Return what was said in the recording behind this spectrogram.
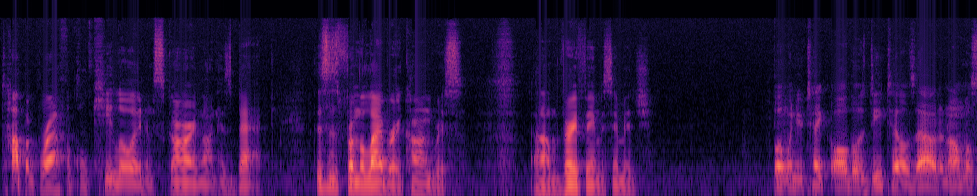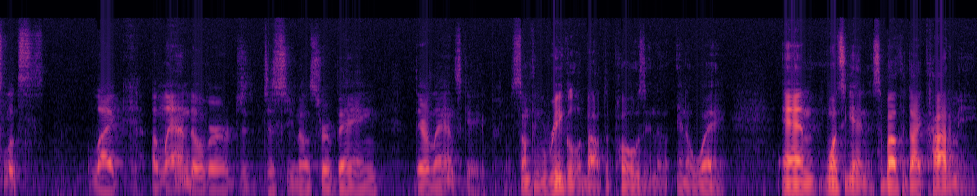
topographical keloid and scarring on his back. This is from the Library of Congress, um, very famous image. But when you take all those details out, it almost looks like a landover just, just you know, surveying their landscape something regal about the pose in a, in a way. And once again, it's about the dichotomy.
